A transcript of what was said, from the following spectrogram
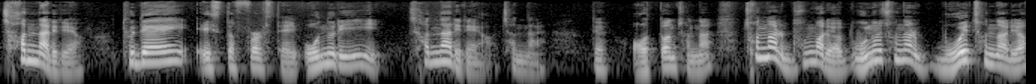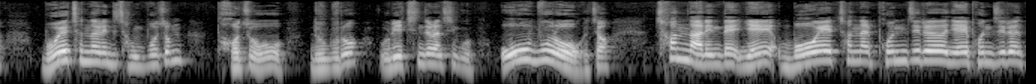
첫날이래요. Today is the first day. 오늘이 첫날이래요. 첫날. 근데 어떤 첫날? 첫날이 무슨 말이야? 오늘 첫날은 뭐의 첫날이야? 뭐의 첫날인지 정보 좀 더 줘. 누구로? 우리 친절한 친구 오브로. 그죠? 첫날인데 얘 뭐의 첫날? 본질은 얘의 본질은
